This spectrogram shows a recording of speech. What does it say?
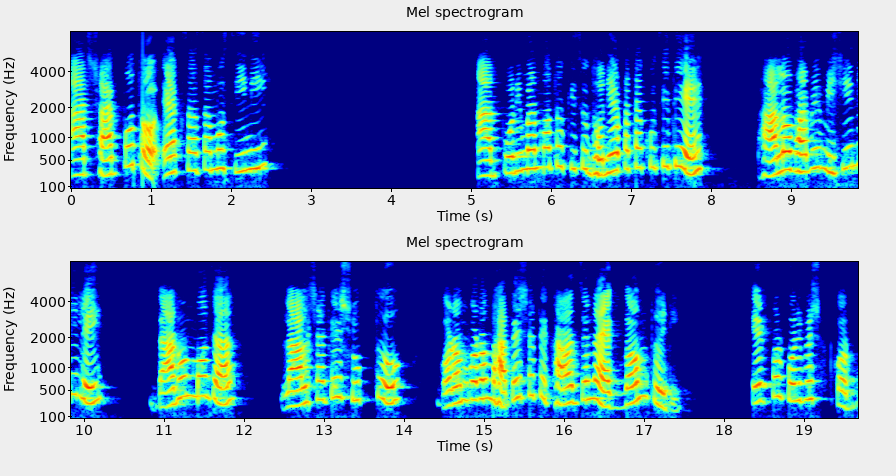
আর স্বাদ মতো এক চা চামচ চিনি আর পরিমাণ মতো কিছু ধনিয়া পাতা কুচি দিয়ে ভালোভাবে মিশিয়ে নিলেই দারুণ মজার লাল শাকের শুক্তো গরম গরম ভাতের সাথে খাওয়ার জন্য একদম তৈরি। এরপর পরিবেশন করব।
